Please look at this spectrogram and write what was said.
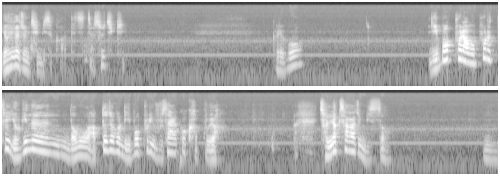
여기가 좀 재밌을 것 같아 진짜 솔직히. 그리고 리버풀하고 포르트 여기는 너무 압도적으로 리버풀이 우세할 것 같고요. 전력차가 좀 있어. 음,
